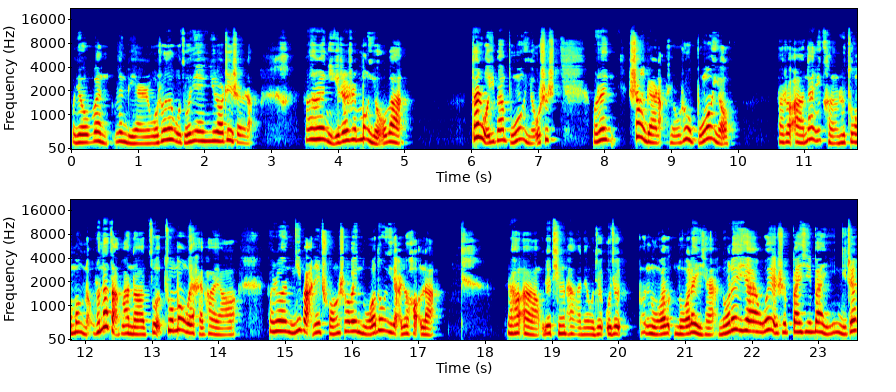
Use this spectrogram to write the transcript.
我就问问别人，我说我昨天遇到这事儿了。他说你这是梦游吧？但是我一般不梦游，是我说。上一边哪去？我说我不梦游。他说啊，那你可能是做梦了。我说那咋办呢？做做梦我也害怕呀。他说你把那床稍微挪动一点就好了。然后啊，我就听他的，我就我就挪挪了一下，挪了一下，我也是半信半疑。你这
